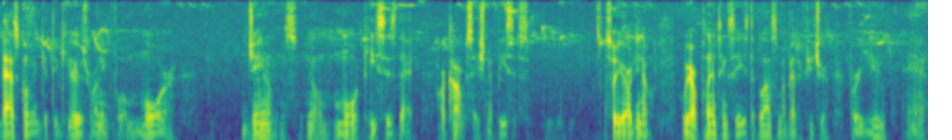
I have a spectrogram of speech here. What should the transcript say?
that's going to get the gears running for more gems, you know, more pieces that are conversational pieces. So you already know we are planting seeds to blossom a better future for you and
